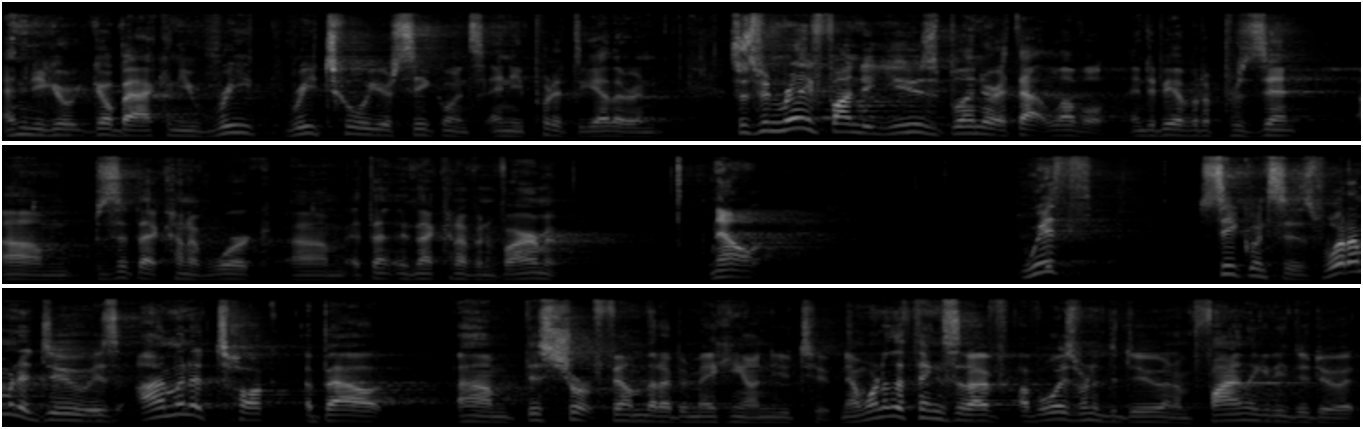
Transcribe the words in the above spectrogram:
and then you go back and you re, retool your sequence and you put it together. And so it's been really fun to use Blender at that level and to be able to present um, present that kind of work um, that, in that kind of environment. Now, with sequences, what I'm going to do is I'm going to talk about um, this short film that I've been making on YouTube. Now, one of the things that I've, I've always wanted to do, and I'm finally getting to do it,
